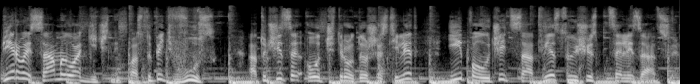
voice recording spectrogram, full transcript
Первый самый логичный – поступить в ВУЗ, отучиться от 4 до 6 лет и получить соответствующую специализацию.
